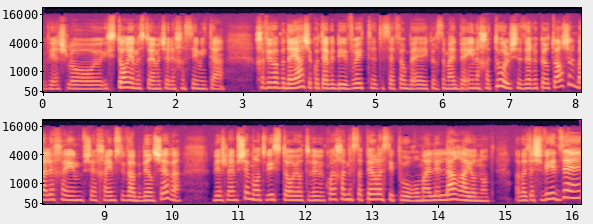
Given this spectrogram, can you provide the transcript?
ויש לו היסטוריה מסוימת של יחסים איתה. חביבה פדיה, שכותבת בעברית את הספר, היא פרסמה את בעין החתול, שזה רפרטואר של בעלי חיים שחיים סביבה בבאר שבע, ויש להם שמות והיסטוריות, וכל אחד מספר לה סיפור, או מעלה לה רעיונות. אבל תשווי את זה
